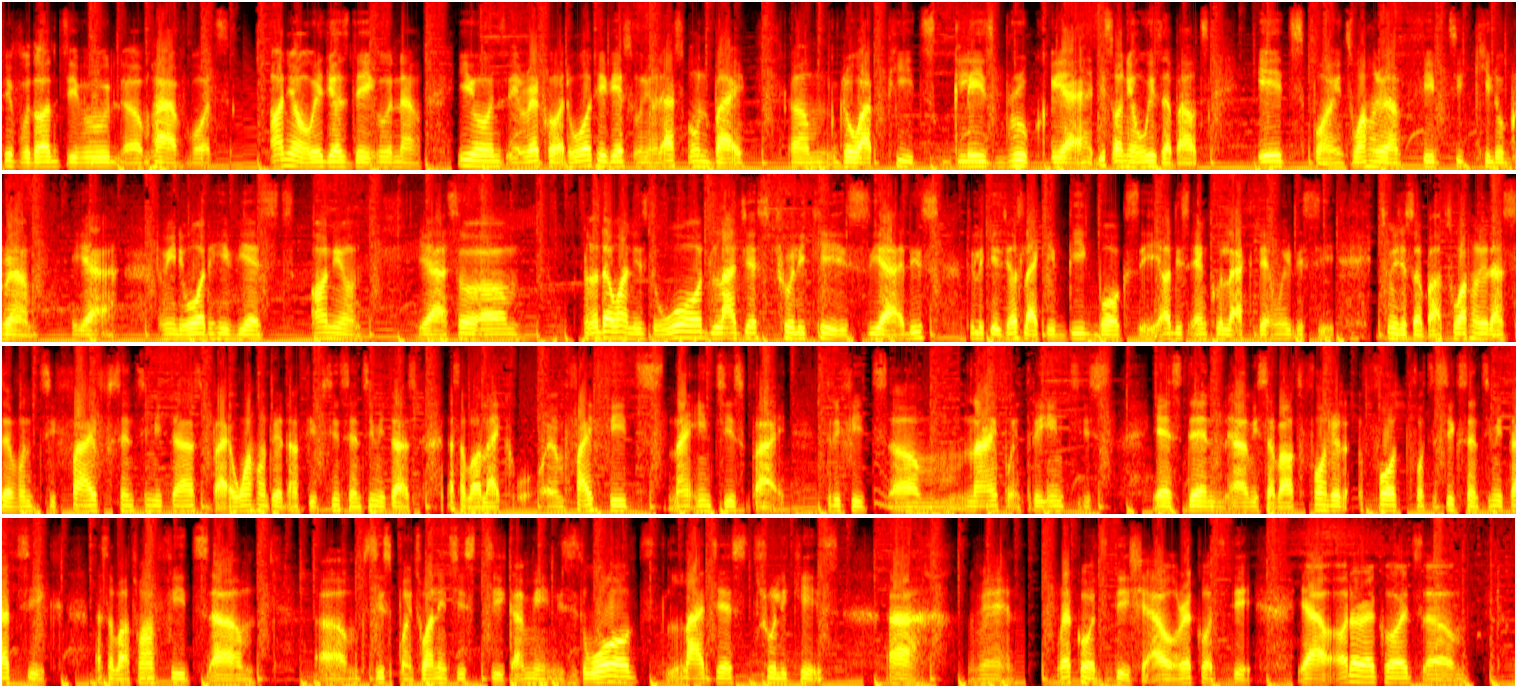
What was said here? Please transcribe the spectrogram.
people don't even um, have, but Onion we just they own now. He owns a record, world heaviest onion that's owned by um grower Pete Glazebrook. Yeah, this onion weighs about 8.150 kilogram. Yeah, I mean the world heaviest onion. Yeah, so um another one is the world largest trolley case. Yeah, this Philic is just like a big box. See, all this Encolac then where you see it measures about 175 centimeters by 115 centimeters. That's about like um, 5 feet 9 inches by 3 feet um, 9.3 inches. Yes, then um, it's about 446 centimeter thick. That's about 1 feet um, um, 6.1 inches thick. I mean, this is the world's largest trolley case. Ah, man, records day, shall records day. Yeah, other records, um,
